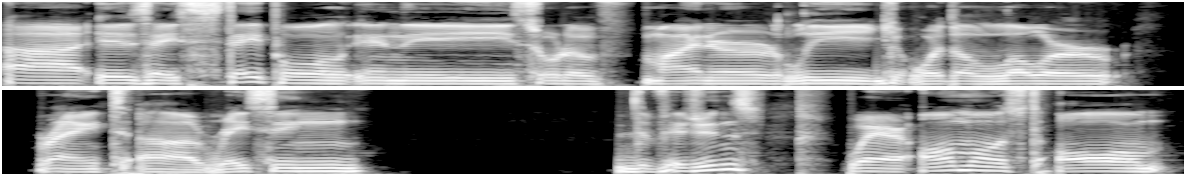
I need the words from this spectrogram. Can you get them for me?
uh, is a staple in the sort of minor league or the lower ranked uh, racing divisions, where almost all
